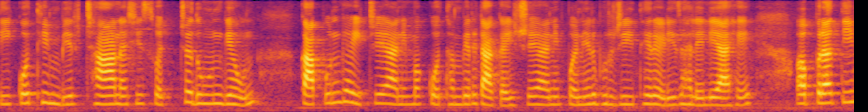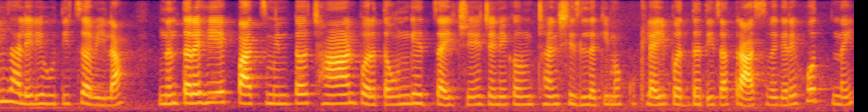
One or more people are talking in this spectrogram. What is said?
ती कोथिंबीर छान अशी स्वच्छ धुवून घेऊन कापून घ्यायचे आणि मग कोथिंबीर टाकायचे आणि पनीर भुर्जी इथे रेडी झालेली आहे. अप्रतिम झालेली होती चवीला. नंतरही एक पाच मिनटं छान परतवून घेत जायचे जेणेकरून छान शिजलं की मग कुठल्याही पद्धतीचा त्रास वगैरे होत नाही.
